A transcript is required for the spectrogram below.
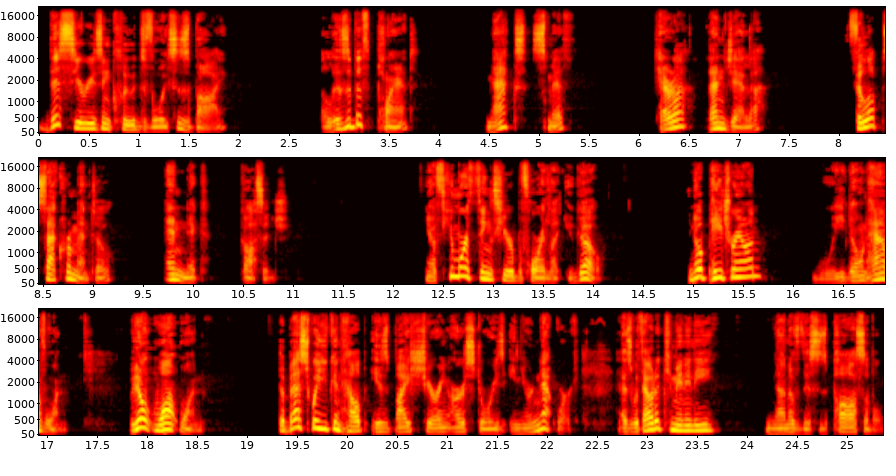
This series includes voices by Elizabeth Plant, Max Smith, Cara Langella, Philip Sacramento, and Nick Gossage. Now, a few more things here before I let you go. You know Patreon? We don't have one. We don't want one. The best way you can help is by sharing our stories in your network, as without a community, none of this is possible.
